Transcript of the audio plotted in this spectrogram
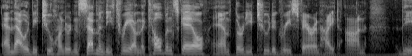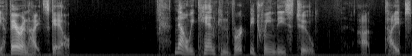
And that would be 273 on the Kelvin scale and 32 degrees Fahrenheit on the Fahrenheit scale. Now we can convert between these two Uh, types.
